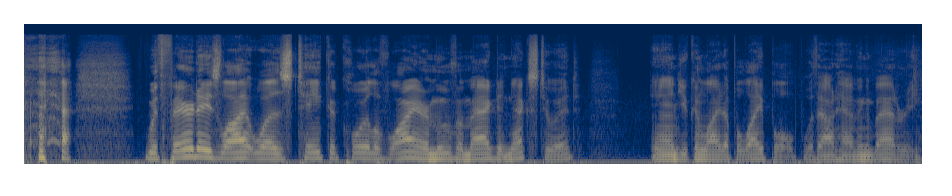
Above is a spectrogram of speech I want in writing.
With Faraday's law, it was take a coil of wire, move a magnet next to it, and you can light up a light bulb without having a battery.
